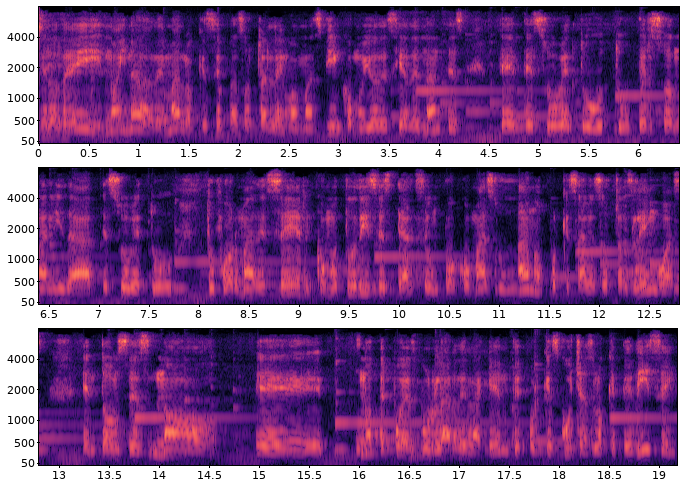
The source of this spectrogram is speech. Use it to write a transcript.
Pero de ahí no hay nada de malo que sepas otra lengua, más bien como yo decía de antes, te, te sube tu, tu, personalidad, te sube tu, tu, forma de ser, como tú dices, te hace un poco más humano porque sabes otras lenguas, entonces no, eh, no te puedes burlar de la gente porque escuchas lo que te dicen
